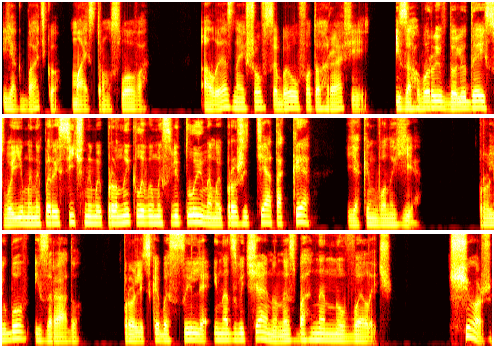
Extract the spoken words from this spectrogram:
як батько, майстром слова, але знайшов себе у фотографії і заговорив до людей своїми непересічними проникливими світлинами про життя таке, яким воно є, про любов і зраду, про людське безсилля і надзвичайну незбагненну велич. Що ж,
